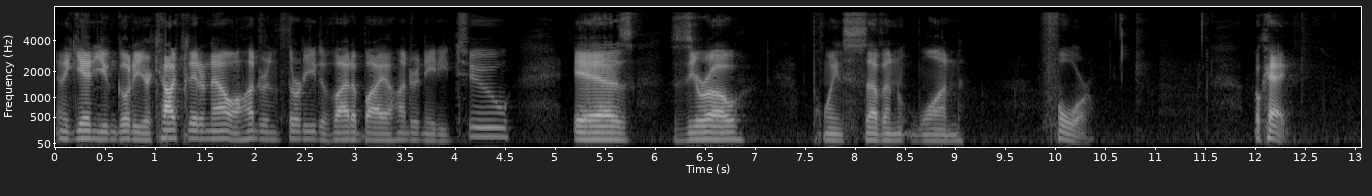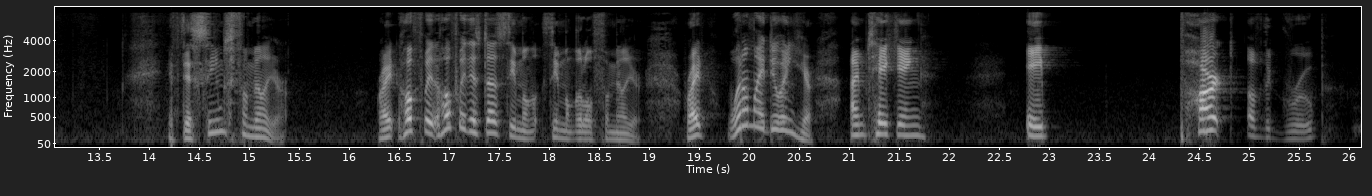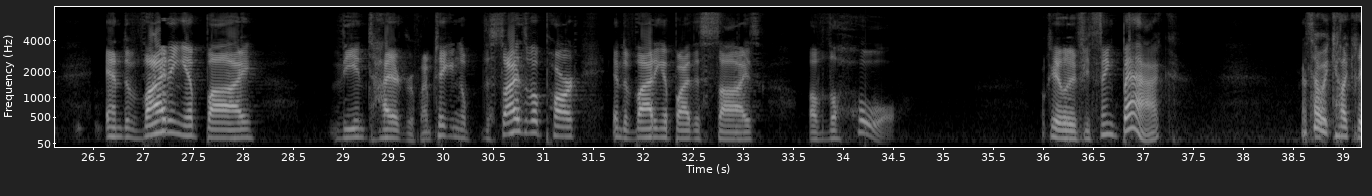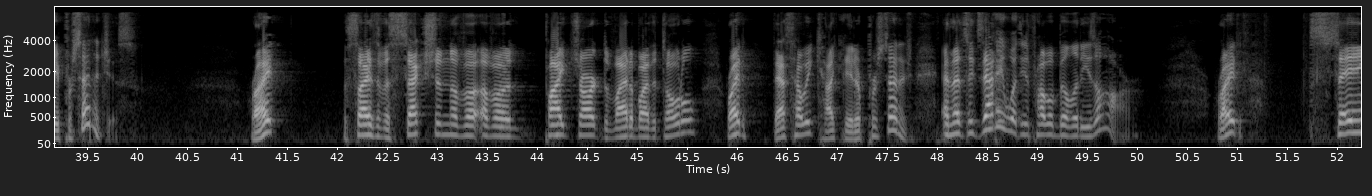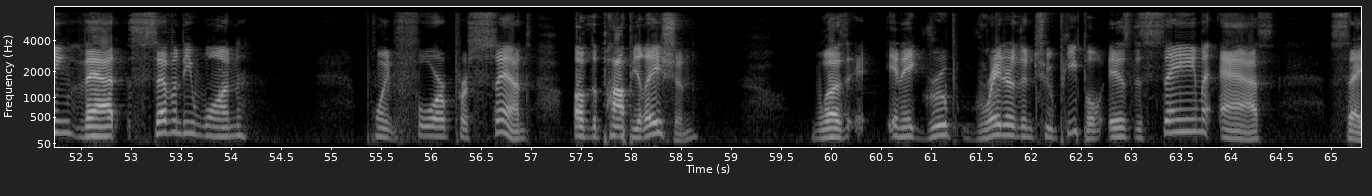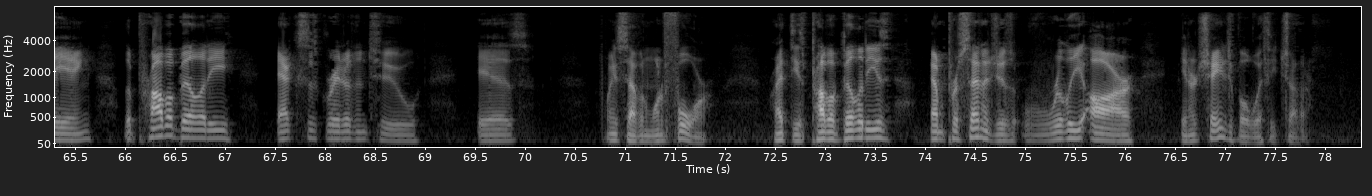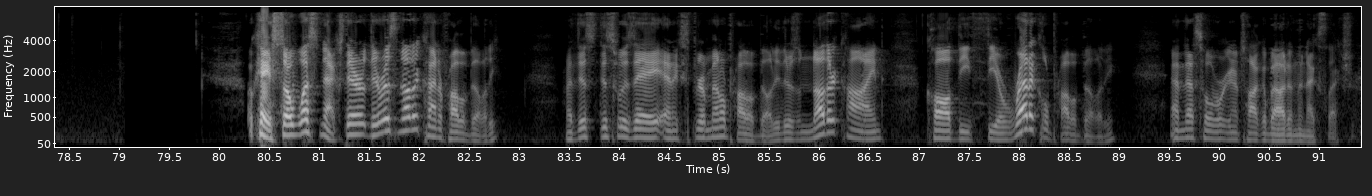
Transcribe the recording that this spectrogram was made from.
And again, you can go to your calculator now. 130 divided by 182 is 0 0.714. Okay. If this seems familiar, right? Hopefully, hopefully this does seem a, seem a little familiar, right? What am I doing here? I'm taking a part of the group and dividing it by the entire group. I'm taking a, the size of a part and dividing it by the size of the whole. Okay, if you think back, that's how we calculate percentages, right? The size of a section of a, of a pie chart divided by the total, right? That's how we calculate a percentage. And that's exactly what these probabilities are, right? Saying that 71 0.4% of the population was in a group greater than two people is the same as saying the probability x is greater than 2 is 0.714. Right? These probabilities and percentages really are interchangeable with each other. Okay, so what's next? There, there is another kind of probability. Right? This, this was a, an experimental probability. There's another kind called the theoretical probability, and that's what we're going to talk about in the next lecture.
